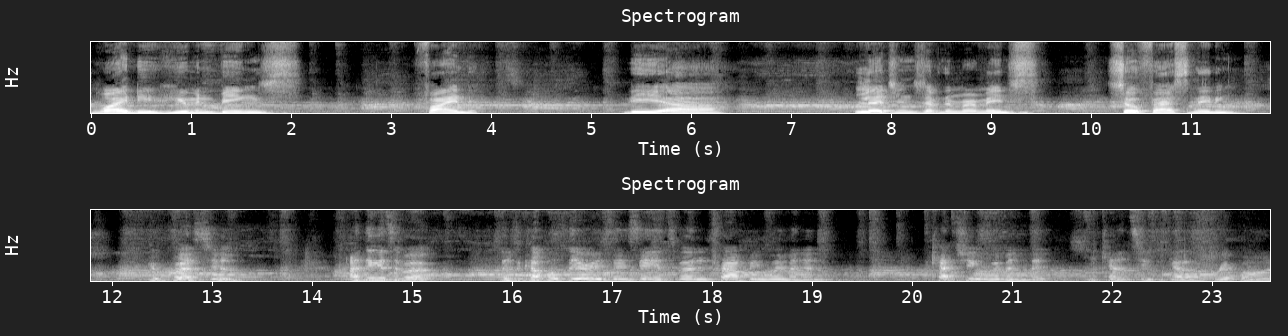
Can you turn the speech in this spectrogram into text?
why do human beings find the uh, legends of the mermaids so fascinating? Good question. I think it's about. There's a couple of theories. They say it's about entrapping women and catching women that you can't seem to get a grip on.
